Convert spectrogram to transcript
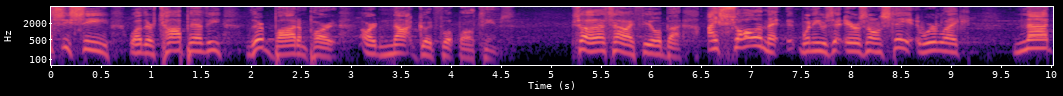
SEC, while they're top heavy, their bottom part are not good football teams. So that's how I feel about it. I saw him at, when he was at Arizona State. We're like, not,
